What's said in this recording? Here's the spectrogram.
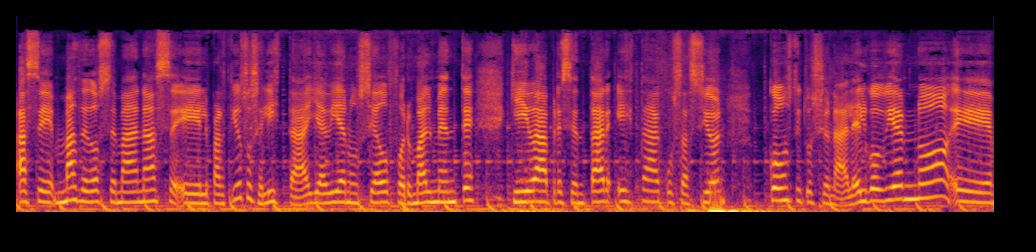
hace más de dos semanas eh, el Partido Socialista ya había anunciado formalmente que iba a presentar esta acusación constitucional. El gobierno, eh,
